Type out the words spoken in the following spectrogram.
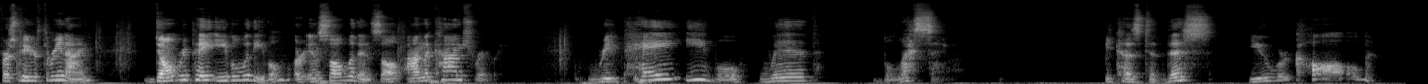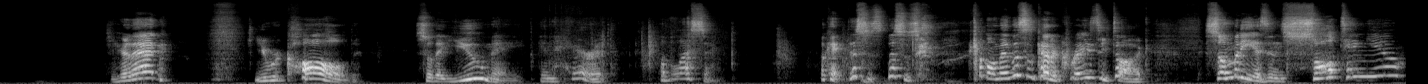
1 Peter 3 9, don't repay evil with evil or insult with insult. On the contrary, repay evil with blessing. Because to this you were called. Did you hear that? You were called so that you may inherit a blessing. Okay, this is this is come on man, this is kind of crazy talk. Somebody is insulting you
